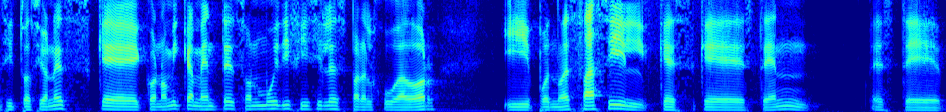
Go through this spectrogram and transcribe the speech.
situaciones que económicamente son muy difíciles para el jugador y pues no es fácil que, que estén este,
